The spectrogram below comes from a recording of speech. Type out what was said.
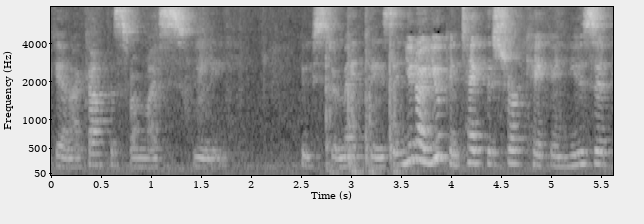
again, I got this from my sweetie who used to make these. And you know, you can take this shortcake and use it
